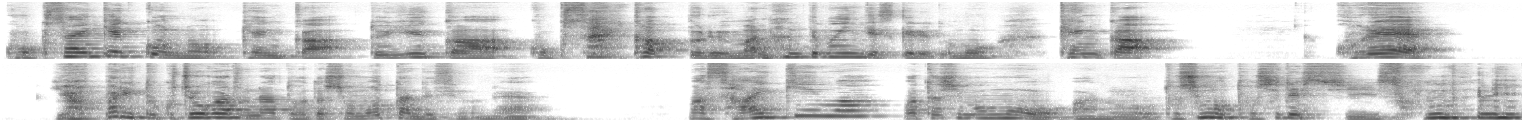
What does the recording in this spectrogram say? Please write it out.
国際結婚の喧嘩というか国際カップル、まあ何でもいいんですけれども、喧嘩。これ、やっぱり特徴があるなと私思ったんですよね。まあ、最近は私ももう、あの、年も年ですし、そんなに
